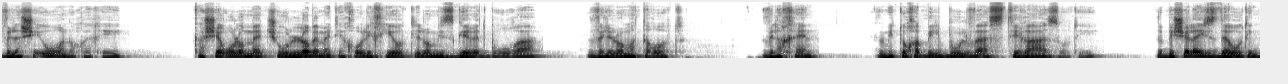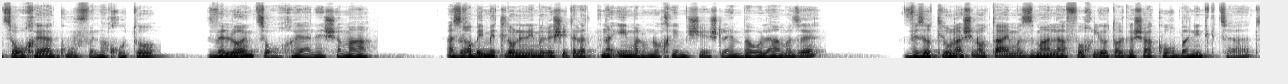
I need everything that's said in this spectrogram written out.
ולשיעור הנוכחי, כאשר הוא לומד שהוא לא באמת יכול לחיות ללא מסגרת ברורה וללא מטרות. ולכן, ומתוך הבלבול והסתירה הזאתי, ובשל ההזדהות עם צורכי הגוף ונוחותו, ולא עם צורכי הנשמה, אז רבים מתלוננים ראשית על התנאים הלא נוחים שיש להם בעולם הזה, וזו תלונה שנוטה עם הזמן להפוך להיות הרגשה קורבנית קצת.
